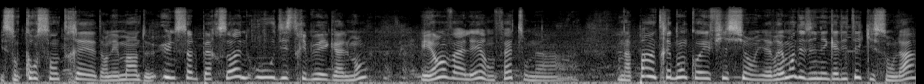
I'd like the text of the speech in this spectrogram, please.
ils sont concentrés dans les mains d'une seule personne ou distribués également. Et en Valais, en fait, on a on n'a pas un très bon coefficient. Il y a vraiment des inégalités qui sont là.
